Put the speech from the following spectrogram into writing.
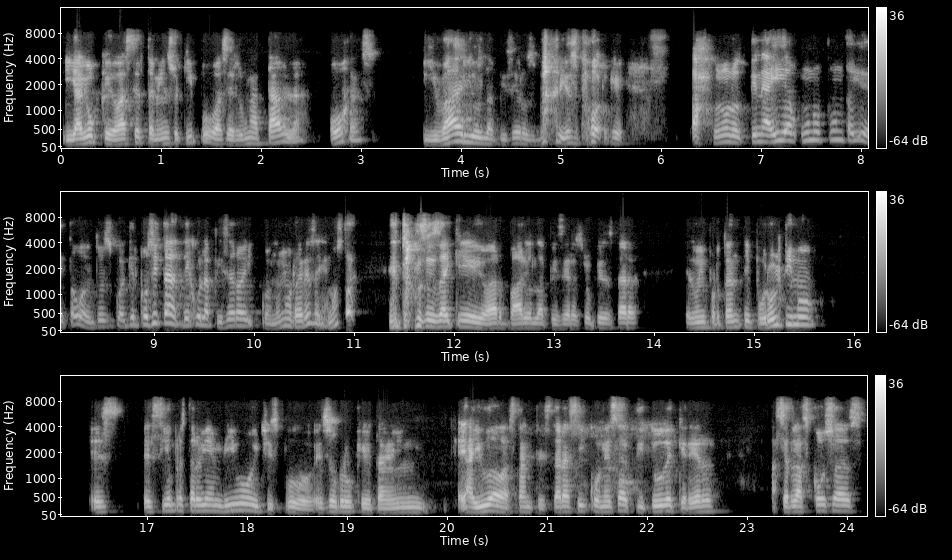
Y algo que va a hacer también su equipo va a ser una tabla, hojas y varios lapiceros, varios, porque ah, uno lo tiene ahí, uno punta ahí de todo. Entonces cualquier cosita, dejo el lapicero ahí, cuando uno regresa ya no está. Entonces hay que llevar varios lapiceros, creo que estar, es muy importante. Y por último, es es siempre estar bien vivo y chispudo. Eso creo que también ayuda bastante, estar así con esa actitud de querer hacer las cosas,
